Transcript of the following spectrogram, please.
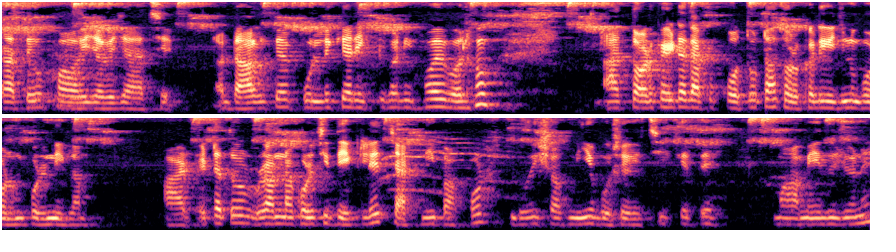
রাতেও খাওয়া হয়ে যাবে যা আছে। আর ডালটা করলে কি আর একটুখানি হয় বলো? আর তরকারিটা দেখো কতটা তরকারি, এই জন্য গরম করে নিলাম। আর এটা তো রান্না করেছি দেখলে, চাটনি, পাঁপড়, দই সব নিয়ে বসে গেছি খেতে, মা, মেয়ে দুজনে।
